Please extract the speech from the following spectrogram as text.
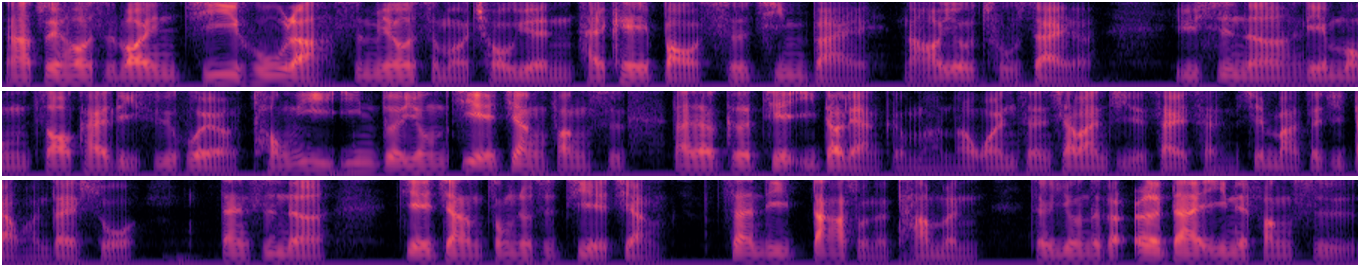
那最后，石包英几乎啦是没有什么球员还可以保持清白，然后又出赛了。于是呢，联盟召开理事会哦，同意应对用借将方式，大家各借一到两个嘛，然后完成下半季的赛程，先把这季打完再说。但是呢，借将终究是借将，战力大损的他们，这个用这个二代一的方式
